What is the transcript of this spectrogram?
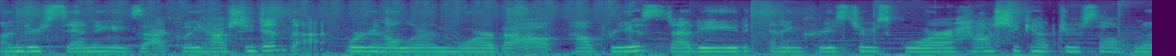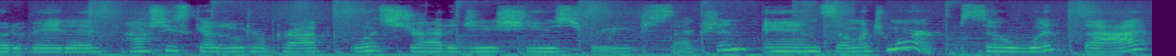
understanding exactly how she did that. We're going to learn more about how Priya studied and increased her score, how she kept herself motivated, how she scheduled her prep, what strategies she used for each section, and so much more. So, with that,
